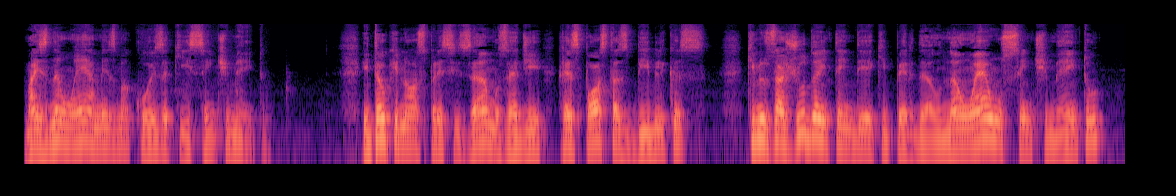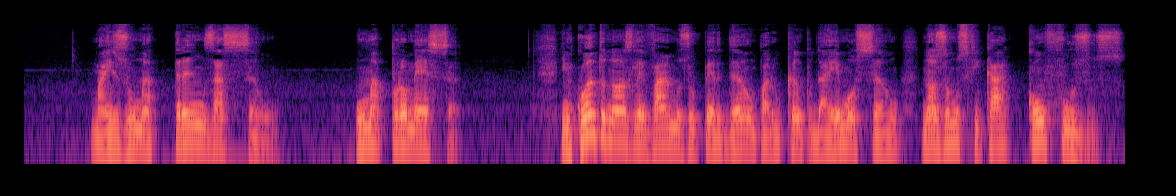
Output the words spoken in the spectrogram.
mas não é a mesma coisa que sentimento. Então o que nós precisamos é de respostas bíblicas que nos ajudam a entender que perdão não é um sentimento, mas uma transação, uma promessa. Enquanto nós levarmos o perdão para o campo da emoção, nós vamos ficar confusos.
